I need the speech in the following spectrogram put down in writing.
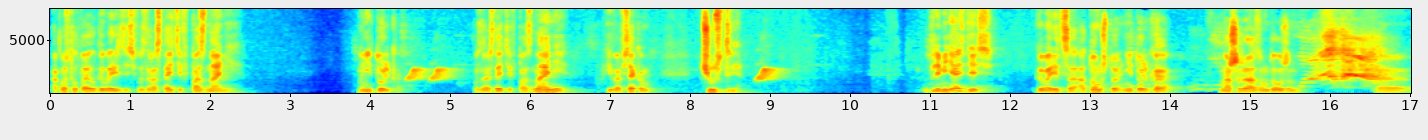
апостол Павел говорит здесь, возрастайте в познании. Но не только. Возрастайте в познании и во всяком чувстве. Для меня здесь говорится о том, что не только наш разум должен э,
